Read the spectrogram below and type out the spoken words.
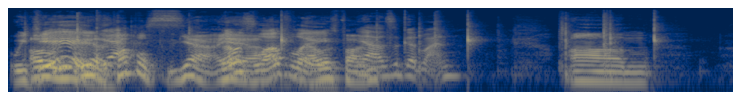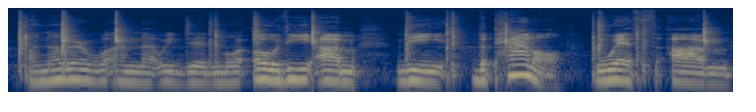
We Oh, did. yeah, a Yes. couple. Yeah, That yeah, was yeah. lovely. That was fun. Yeah, that was a good one. Um, another one that we did more. Oh, the um the the panel with um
